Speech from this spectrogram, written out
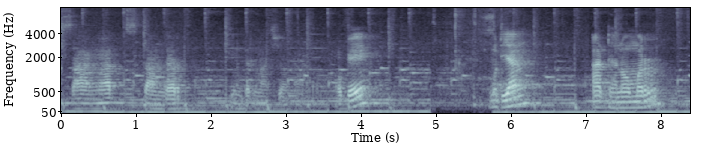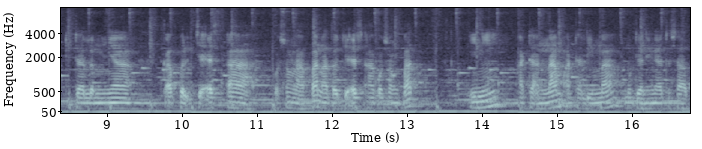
sangat standar internasional. Oke kemudian ada nomor di dalamnya kabel CSA 08 atau CSA 04 ini ada 6 ada 5 kemudian ini ada 1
